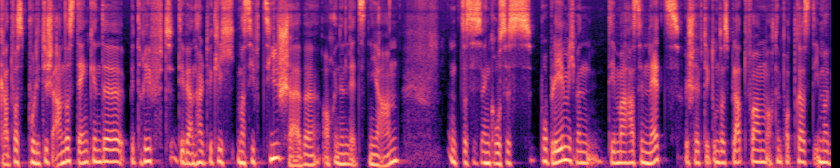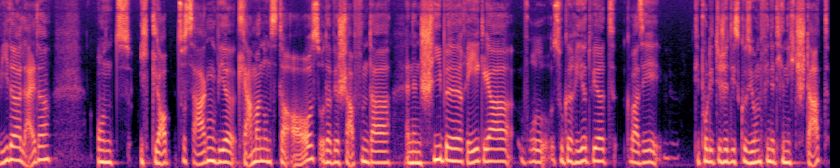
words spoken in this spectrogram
Gerade was politisch Andersdenkende betrifft, die werden halt wirklich massiv Zielscheibe, auch in den letzten Jahren. Und das ist ein großes Problem. Ich meine, Thema Hass im Netz beschäftigt uns als Plattform, auch den Podcast immer wieder, leider. Und ich glaube, zu sagen, wir klammern uns da aus oder wir schaffen da einen Schieberegler, wo suggeriert wird, quasi die politische Diskussion findet hier nicht statt,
